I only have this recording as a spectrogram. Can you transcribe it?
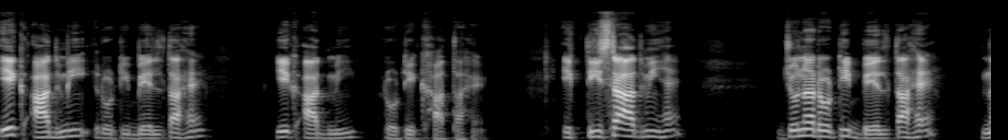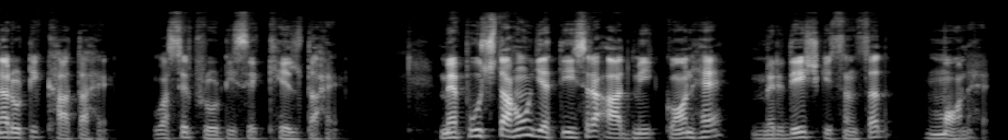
एक आदमी रोटी बेलता है, एक आदमी रोटी खाता है। एक तीसरा आदमी है, जो ना रोटी बेलता है, ना रोटी खाता है, वह सिर्फ़ रोटी से खेलता है। मैं पूछता हूँ, यह तीसरा आदमी कौन है? मेरे देश की संसद मौन है।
